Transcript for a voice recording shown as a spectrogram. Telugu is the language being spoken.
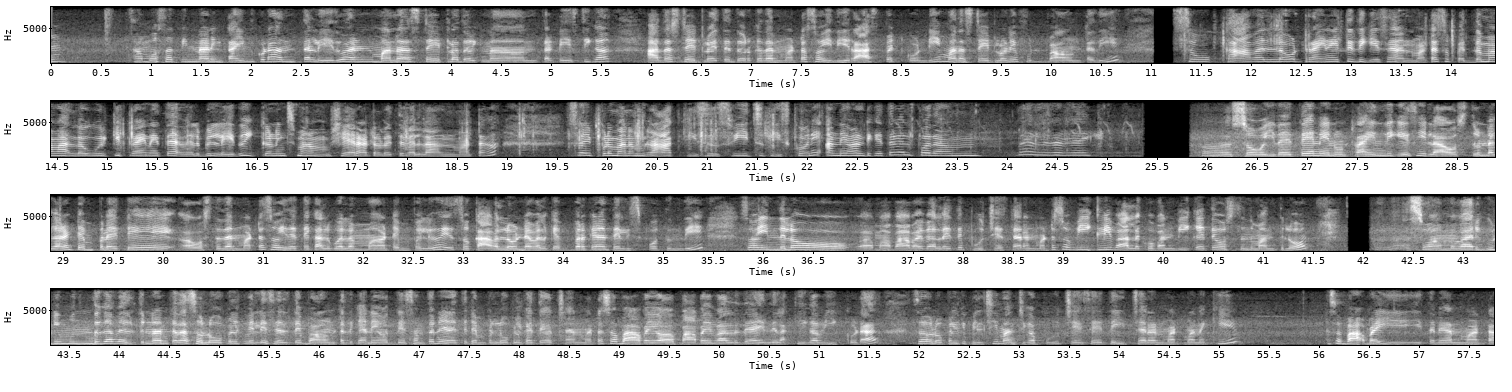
సమోసా తినడానికి టైం కూడా అంత లేదు. అండ్ మన స్టేట్లో దొరికిన అంత టేస్టీగా అదర్ స్టేట్లో అయితే దొరకదనమాట సో ఇది రాసి పెట్టుకోండి. మన స్టేట్లోనే ఫుడ్ బాగుంటుంది. సో కావల్లో ట్రైన్ అయితే దిగేసాను అనమాట సో పెద్దమ్మ వాళ్ళ ఊరికి ట్రైన్ అయితే అవైలబుల్ లేదు. ఇక్కడ నుంచి మనం షేర్ ఆటోలో అయితే వెళ్ళాలన్నమాట. సో ఇప్పుడు మనం రాకీస్ స్వీట్స్ తీసుకొని అన్ని వాటికి అయితే వెళ్ళిపోదాం. బాయ్. సో ఇదైతే నేను ట్రైన్ దిగేసి ఇలా వస్తుండగానే టెంపుల్ అయితే వస్తుంది అనమాట సో ఇదైతే కలుగొలమ్మ టెంపుల్. సో కావల్లో ఉండే వాళ్ళకి ఎవరికైనా తెలిసిపోతుంది. సో ఇందులో మా బాబాయ్ వాళ్ళు అయితే పూజ చేస్తారనమాట సో వీక్లీ వాళ్ళకు వన్ వీక్ అయితే వస్తుంది మంత్లో. సో అమ్మవారి గుడి ముందుగా వెళ్తున్నాను కదా సో లోపలికి వెళ్ళేసి వెళ్తే బాగుంటుంది కానీ ఉద్దేశంతో నేనైతే టెంపుల్ లోపలికి అయితే వచ్చాను అనమాట సో బాబాయ్ బాబాయ్ వాళ్ళదే అయింది లక్కీగా వీక్ కూడా. సో లోపలికి పిలిచి మంచిగా పూజ చేసి అయితే ఇచ్చారనమాట మనకి. సో బాబాయ్ ఇతనే అనమాట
